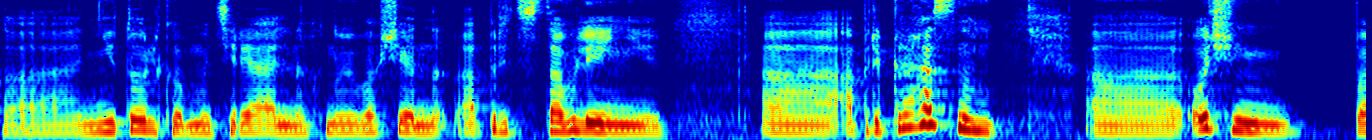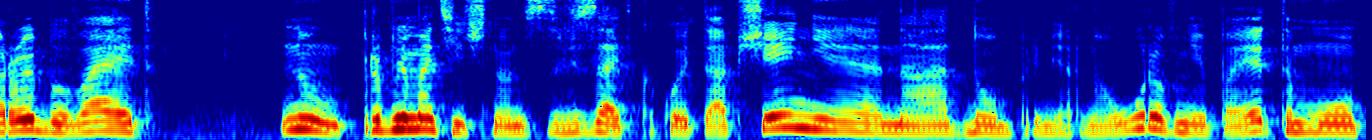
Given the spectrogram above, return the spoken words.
а, не только материальных, но и вообще о представлении а, о прекрасном, а, очень порой бывает ну, проблематично завязать какое-то общение на одном примерно уровне, поэтому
